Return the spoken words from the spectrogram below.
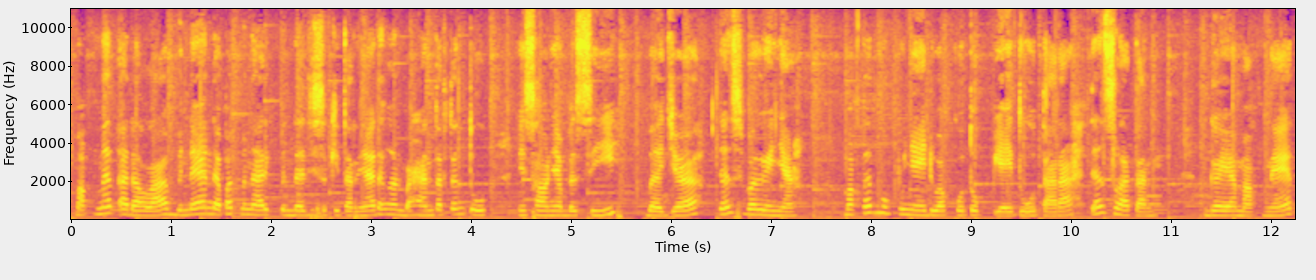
Magnet adalah benda yang dapat menarik benda di sekitarnya dengan bahan tertentu, misalnya besi, baja, dan sebagainya. Magnet mempunyai dua kutub, yaitu utara dan selatan. Gaya magnet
